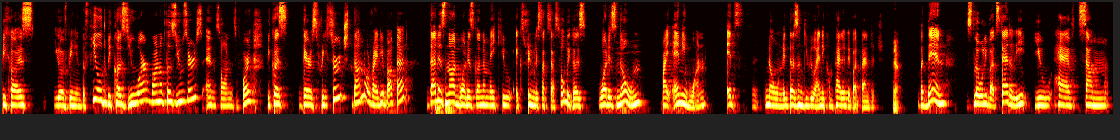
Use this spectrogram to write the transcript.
because you have been in the field, because you are one of those users, and so on and so forth, because there's research done already about that. That is not what is going to make you extremely successful because what is known by anyone, it's known. It doesn't give you any competitive advantage. Yeah. But then slowly but steadily, you have some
